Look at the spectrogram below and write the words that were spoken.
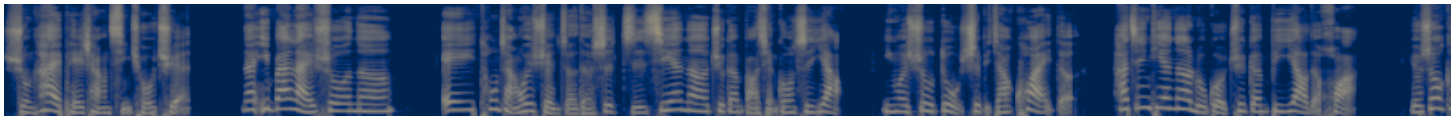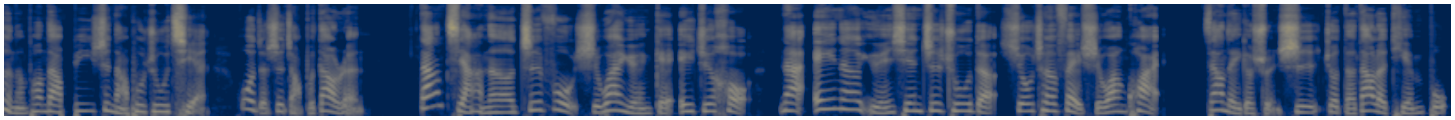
损害赔偿请求权。那一般来说呢，A 通常会选择的是直接呢去跟保险公司要，因为速度是比较快的。他今天呢如果去跟 B 要的话，有时候可能碰到 B 是拿不出钱，或者是找不到人。当甲呢支付十万元给 A 之后，那 A 呢原先支出的修车费十万块，这样的一个损失就得到了填补。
